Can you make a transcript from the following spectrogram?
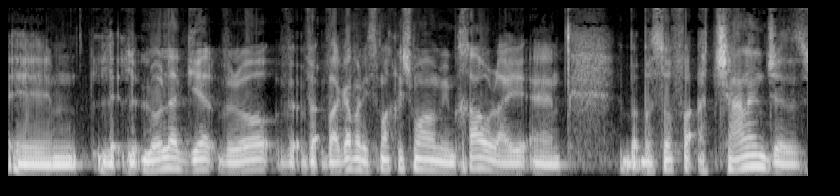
ולא להגיע, ולא, ואגב אני אשמח לשמוע ממך אולי, בסוף ה-challenges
